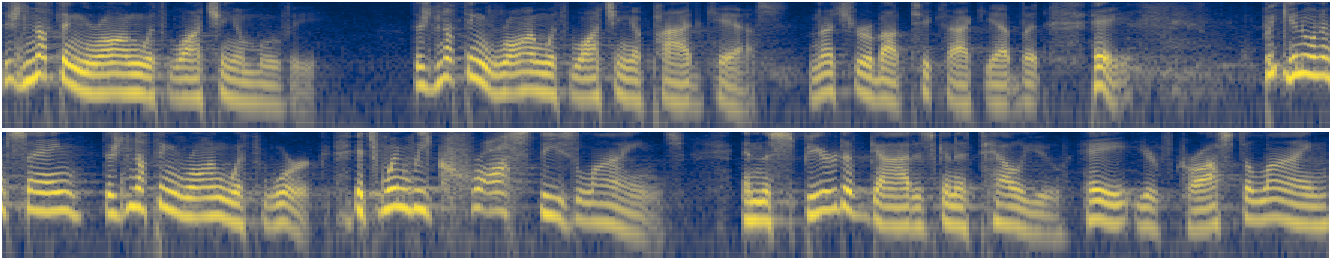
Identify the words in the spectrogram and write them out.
There's nothing wrong with watching a movie. There's nothing wrong with watching a podcast. I'm not sure about TikTok yet, but hey, but you know what I'm saying? There's nothing wrong with work. It's when we cross these lines and the Spirit of God is going to tell you, hey, you've crossed a line.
